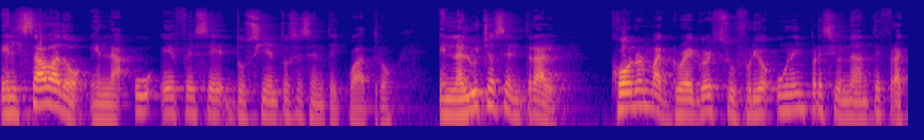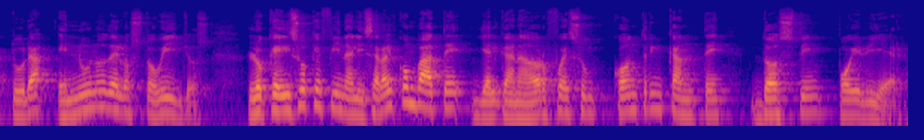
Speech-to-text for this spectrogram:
El sábado en la UFC 264, en la lucha central, Conor McGregor sufrió una impresionante fractura en uno de los tobillos, lo que hizo que finalizara el combate y el ganador fue su contrincante Dustin Poirier.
